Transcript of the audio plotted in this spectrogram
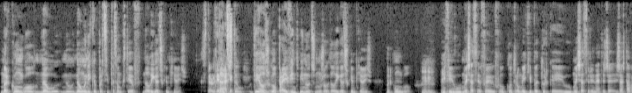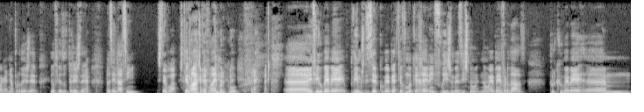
marcou um golo na, no, na única participação que teve na Liga dos Campeões. Portanto, ele jogou para aí 20 minutos num jogo da Liga dos Campeões, marcou um gol. Uhum, Enfim, o Manchester foi, foi, contra uma equipa turca e o Manchester United já, já estava a ganhar por 2-0. Ele fez o 3-0. Mas ainda assim. Esteve lá. Esteve lá, esteve lá e marcou. Uh, enfim, o Bebé, podíamos dizer que o Bebé teve uma carreira infeliz, mas isto não, não é bem verdade. Porque o Bebé, um,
